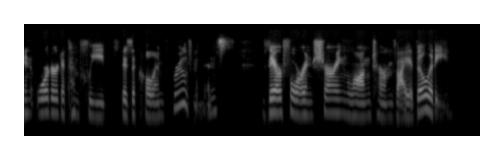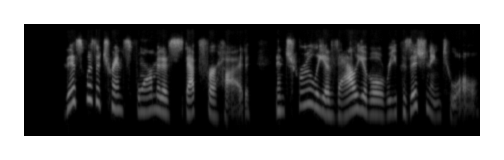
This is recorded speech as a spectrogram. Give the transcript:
in order to complete physical improvements, therefore ensuring long term viability. This was a transformative step for HUD and truly a valuable repositioning tool.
